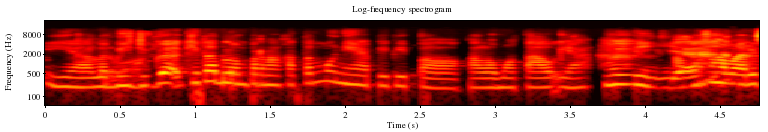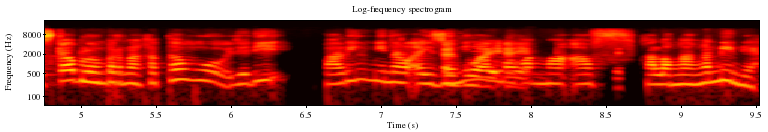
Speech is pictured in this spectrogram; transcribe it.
Iya, lebih juga kita belum pernah ketemu nih happy people kalau mau tahu ya. Oh, iya. Aku sama Rizka belum pernah ketemu. Jadi paling minal aizinnya mohon maaf kalau ngangenin ya.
